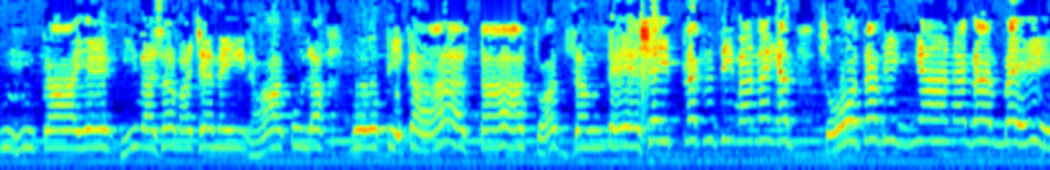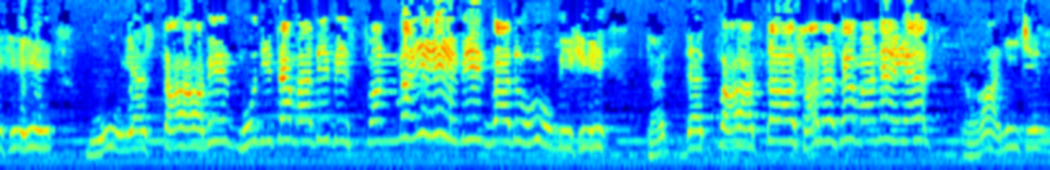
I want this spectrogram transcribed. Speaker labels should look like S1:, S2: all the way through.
S1: येर्दिवस वचनैराकुल गोपिकास्तास्त्वत्सन्देशैः प्रकृतिमनयत् सोत विज्ञानगर्भैः भूयस्ताविर्मुदितमधिभिस्त्वन्मयी विर्वधूभिः तद्दत्वार्ता सरसमनयत् कानिचिद्वासराणि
